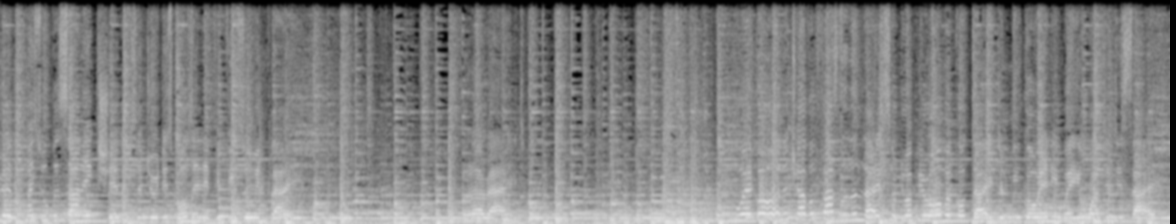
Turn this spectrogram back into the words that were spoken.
trip. My supersonic ship's at your disposal if you feel so inclined. Well, alright. We're gonna travel faster than light, so do up your overcoat tight, and we'll go anywhere you want to decide.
